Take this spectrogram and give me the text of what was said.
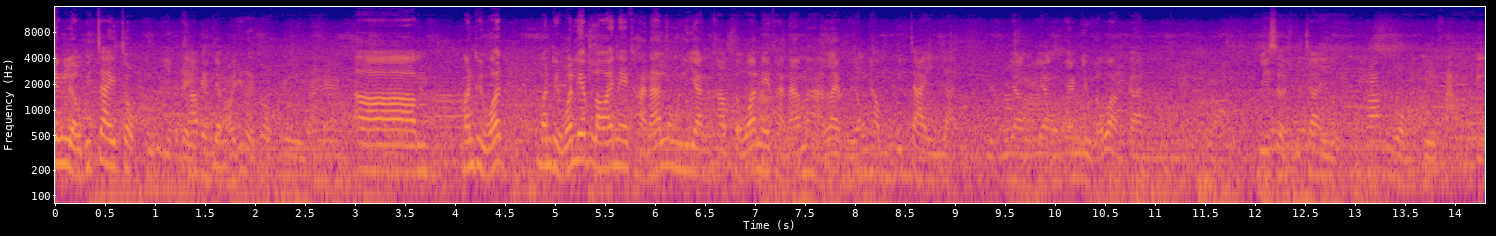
ยังเหลือวิจัยจบอยู่อีกเด็กครับยังยังเอาที่เหลือจบคืออันนี้เอ่อมันถือว่ามันถือว่าเรียบร้อยในฐานะโรงเรียนครับ แต่ว่าในฐานะมหาลัยผมต้องทำวิจัยใหญ่อยู่ยังยังยังอยู่ระหว่างการรีเสิร์ชวิจัยอยู่ ภาพรวมคือสามปี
